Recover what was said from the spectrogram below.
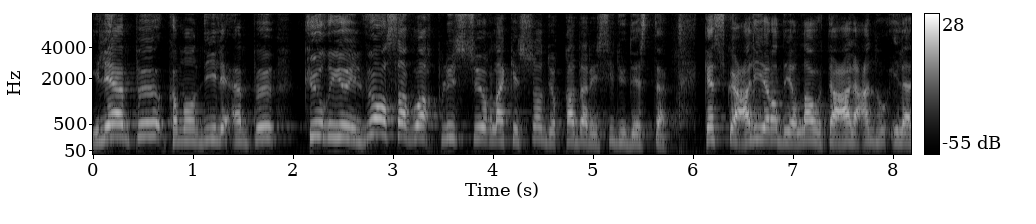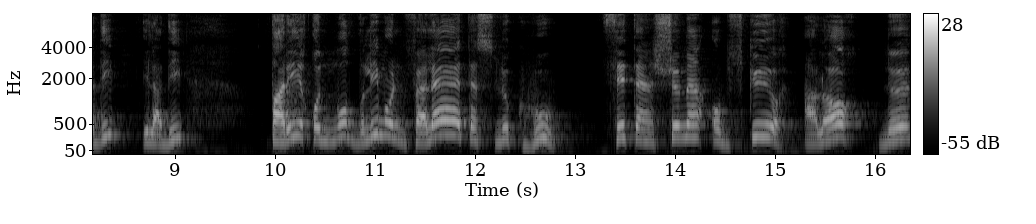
il est un peu, comme on dit, il est un peu curieux. Il veut en savoir plus sur la question du qadar ici, du destin. Qu'est-ce que Ali radiallahu ta'ala anhu, il a dit? Il a dit, c'est un chemin obscur, alors ne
